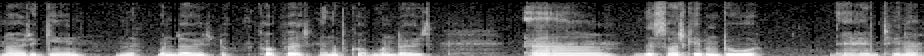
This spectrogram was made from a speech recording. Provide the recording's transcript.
node again, the windows, not the cockpit and the cockpit windows. Um, this side cabin door, antenna.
